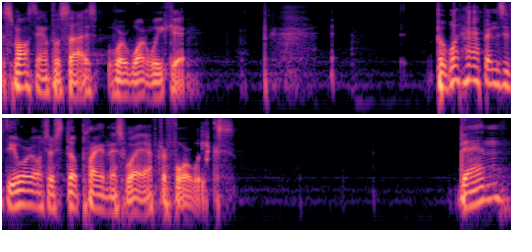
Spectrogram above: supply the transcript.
Small sample size, we're one week in. But what happens if the Orioles are still playing this way after four weeks? Then,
